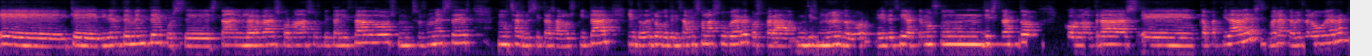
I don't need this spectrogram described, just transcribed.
eh, que evidentemente pues están largas jornadas hospitalizados, muchos meses, muchas visitas al hospital. Entonces, lo que utilizamos son las VR pues, para disminuir el dolor. Es decir, hacemos un distractor con otras eh, capacidades, ¿vale? A través de la VR,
